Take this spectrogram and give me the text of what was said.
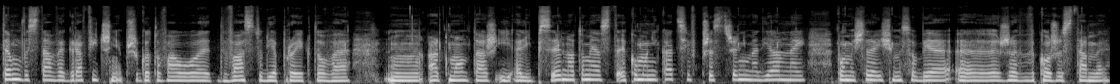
tę wystawę graficznie przygotowały dwa studia projektowe mm, Art Montaż i Elipsy. Natomiast komunikację w przestrzeni medialnej pomyśleliśmy sobie, e, że wykorzystamy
